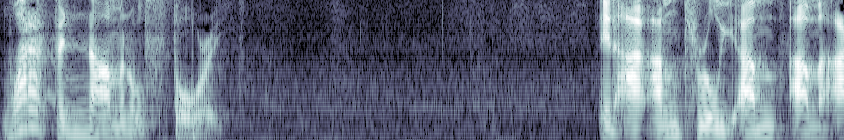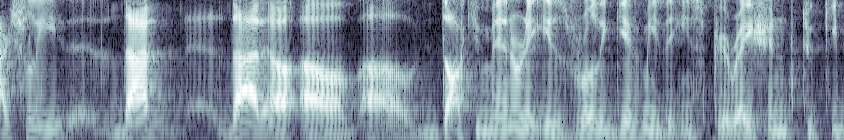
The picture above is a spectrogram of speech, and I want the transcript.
what a phenomenal story. And I, am truly, I'm, I'm actually that that uh, uh, uh, documentary is really give me the inspiration to keep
